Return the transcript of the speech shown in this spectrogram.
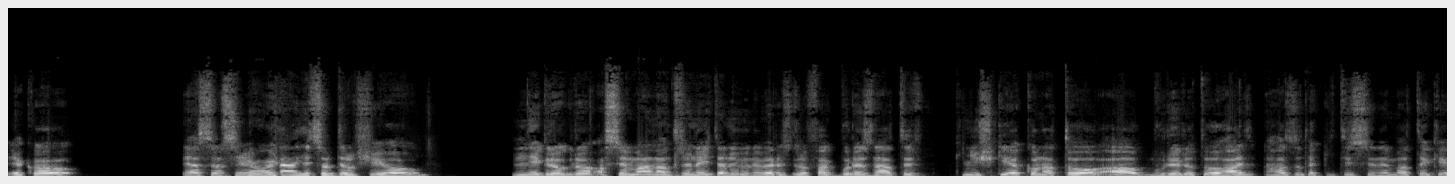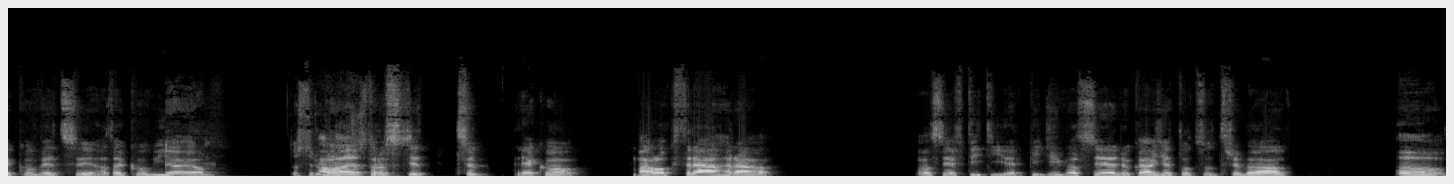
Jako, já si myslím, že možná něco delšího. Někdo, kdo asi má nadřenej ten univerz, kdo fakt bude znát ty knižky jako na to a bude do toho há- házet taky ty cinematiky jako věci a takový. jo jo, to si ale představit. prostě třeba, jako málo která hra vlastně v TTRPG vlastně dokáže to, co třeba uh,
